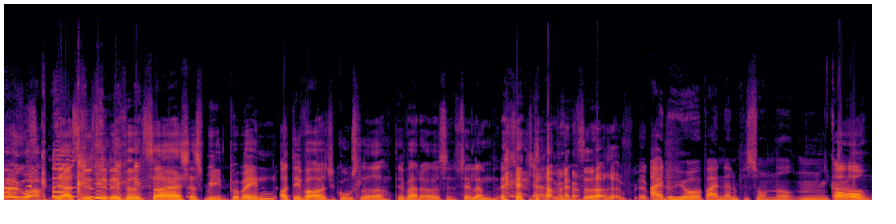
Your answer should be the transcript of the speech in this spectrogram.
God. Jeg synes, det er fedt. Så er Jasmin på banen, og det var også god slader. Det var det også, selvom der man sidder og... Ej, du hiver bare en anden person ned. Mm, girl. Og,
